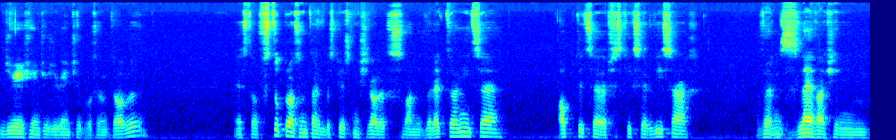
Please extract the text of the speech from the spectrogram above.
99%. Jest to w 100% bezpieczny środek stosowany w elektronice, optyce, we wszystkich serwisach. Wręcz zlewa się nim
